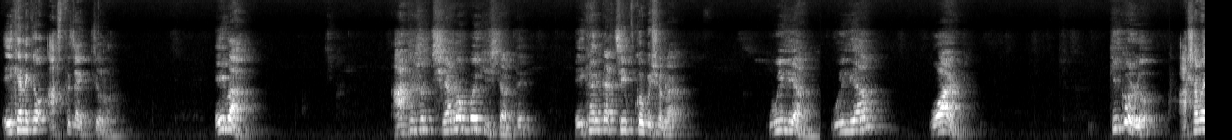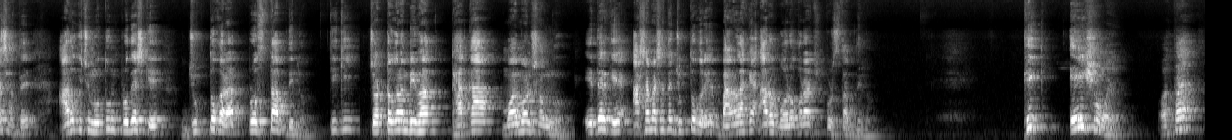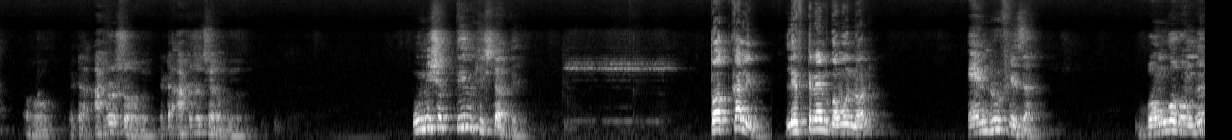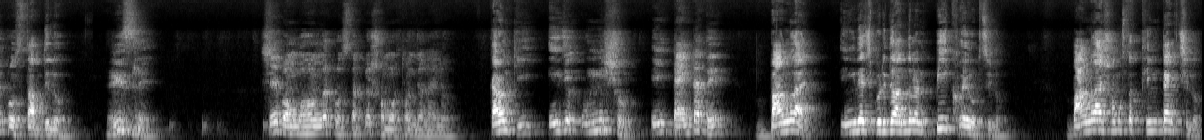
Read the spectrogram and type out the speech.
এইখানে কেউ আসতে চাইছিল না। এইবার আঠারোশো ছিয়ানব্বই খ্রিস্টাব্দে এইখানকার chief commissioner William William Ward কি করল? আসামের সাথে আরও কিছু নতুন প্রদেশকে যুক্ত করার প্রস্তাব দিল। কি কি? চট্টগ্রাম বিভাগ, ঢাকা, ময়মনসিংহ। এদেরকে আসামের সাথে যুক্ত করে বাংলাকে আরও বড় করার প্রস্তাব দিল। ঠিক এই সময়, অর্থাৎ ও এটা আঠারোশো হবে, এটা আঠারোশো ছিয়ানব্বই হবে। উনিশশো তিন খ্রিস্টাব্দে তৎকালীন লেফটেন্যান্ট গভর্নর অ্যান্ড্রু ফেজার বঙ্গভঙ্গের প্রস্তাব দিল। রিজলে সে বঙ্গভঙ্গের প্রস্তাবকে সমর্থন জানাইল। কারণ কি, এই যে উনিশশো, এই টাইমটাতে বাংলায় ইংরেজ বিরোধী আন্দোলন পিক হয়ে উঠছিল। বাংলায় সমস্ত থিঙ্ক ট্যাঙ্ক ছিল।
